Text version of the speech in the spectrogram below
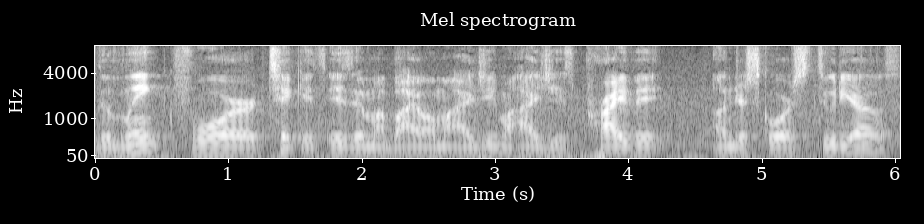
the link for tickets is in my bio on my IG. My IG is private underscore studios.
